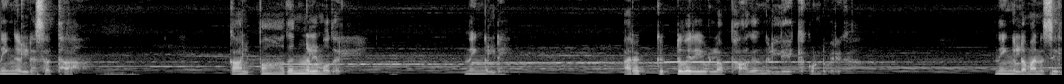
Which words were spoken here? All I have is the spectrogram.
നിങ്ങളുടെ ശ്രദ്ധ കാൽപാദങ്ങൾ മുതൽ നിങ്ങളുടെ അരക്കെട്ട് വരെയുള്ള ഭാഗങ്ങളിലേക്ക് കൊണ്ടുവരിക. നിങ്ങളുടെ മനസ്സിൽ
